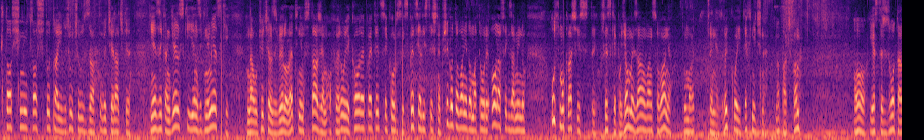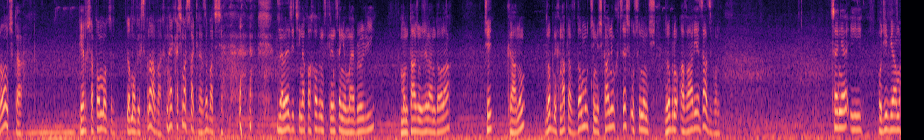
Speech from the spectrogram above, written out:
ktoś mi coś tutaj wrzucił za wycieraczkę. Język angielski i język niemiecki. Nauczyciel z wieloletnim stażem oferuje korepetycje, kursy specjalistyczne, przygotowanie do matury oraz egzaminu ósmoklasisty. Wszystkie poziomy zaawansowania, tłumaczenie zwykłe i techniczne. No patrz. O, jest też złota rączka. Pierwsza pomoc w domowych sprawach. No jakaś masakra, zobaczcie. Zależy ci na fachowym skręceniu mebli, montażu żyrandola, czy kranu, drobnych latach w domu czy mieszkaniu, chcesz usunąć drobną awarię, zadzwoń. Cenię i podziwiam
